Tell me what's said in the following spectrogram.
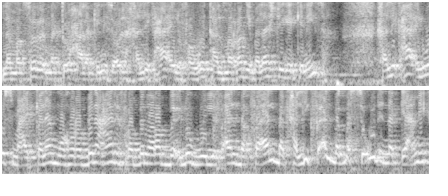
لما تصر إنك تروح على الكنيسه يقول لك خليك عاقل وفوتها المرة دي بلاش تيجي الكنيسة. خليك عاقل واسمع الكلام وهو ربنا عارف ربنا رب قلوب واللي في قلبك في قلبك خليك في قلبك بس قول إنك يعني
